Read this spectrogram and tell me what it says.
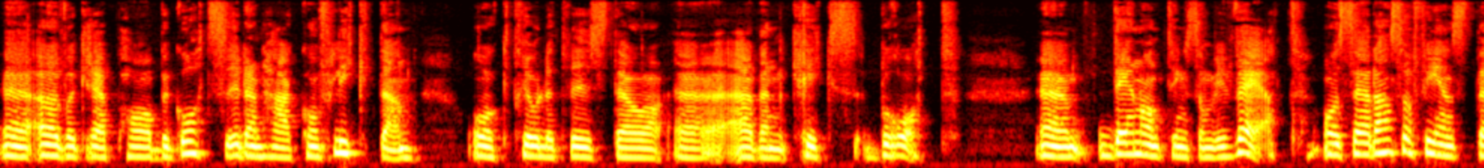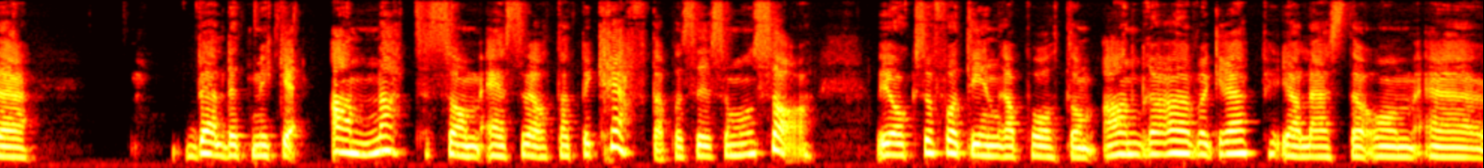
Eh, övergrepp har begåtts i den här konflikten och troligtvis då eh, även krigsbrott. Eh, det är någonting som vi vet. Och sedan så finns det väldigt mycket annat som är svårt att bekräfta, precis som hon sa. Vi har också fått in rapporter om andra övergrepp. Jag läste om eh,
